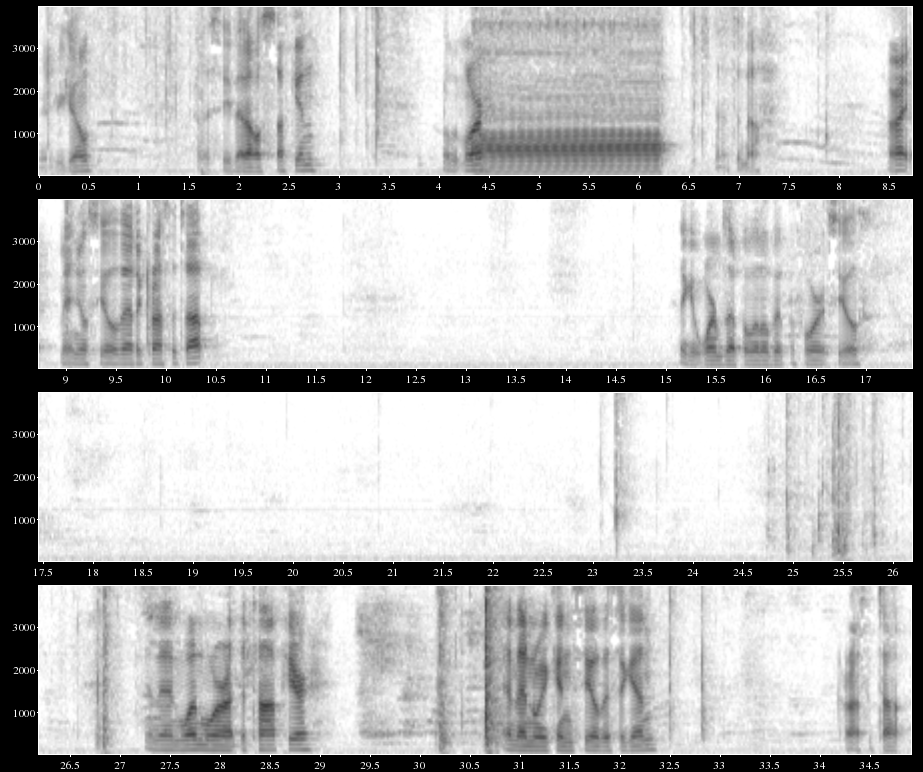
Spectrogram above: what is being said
There you go. Of see that all suck in. A little bit more. That's enough. All right, manual seal that across the top. I think it warms up a little bit before it seals. Then one more at the top here. And then we can seal this again across the top.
